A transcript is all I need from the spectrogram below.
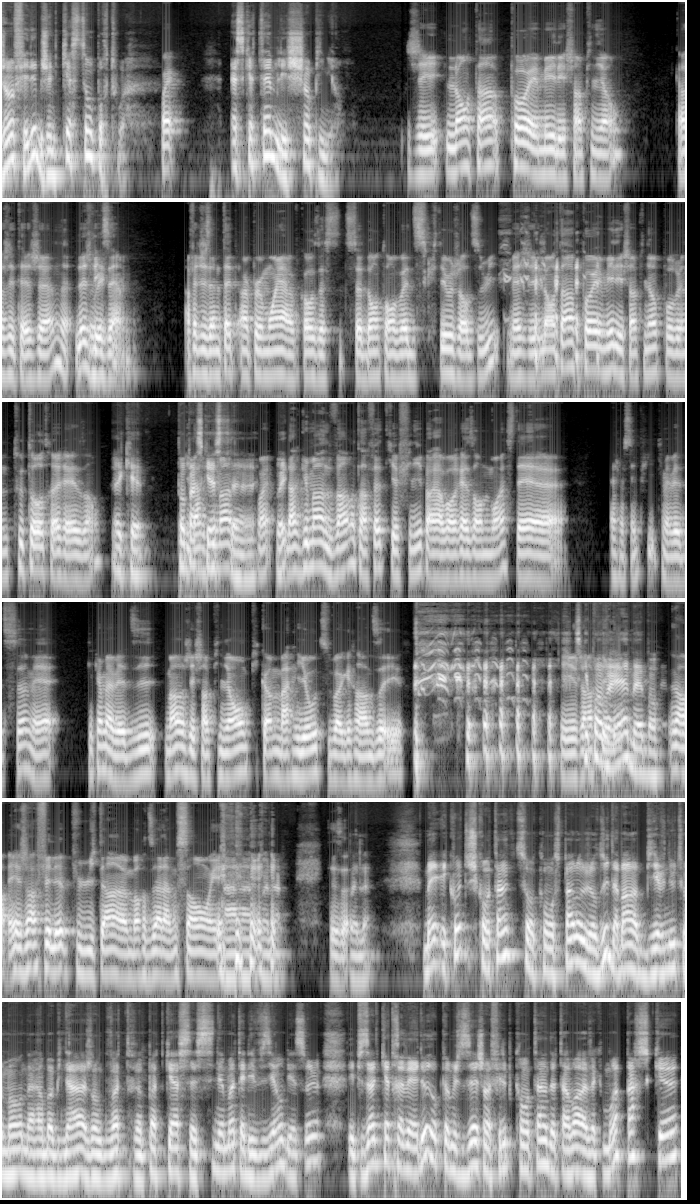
Jean-Philippe, j'ai une question pour toi. Ouais. Est-ce que tu aimes les champignons? J'ai longtemps pas aimé les champignons quand j'étais jeune. Là, je Oui. les aime. En fait, je les aime peut-être un peu moins à cause de ce dont on va discuter aujourd'hui, mais j'ai longtemps pas aimé les champignons pour une toute autre raison. OK. Pas Puis parce que c'est... l'argument- euh, ouais, oui. L'argument de vente, en fait, qui a fini par avoir raison de moi, c'était... euh, je me souviens plus qui m'avait dit ça, mais quelqu'un m'avait dit « Mange des champignons, puis comme Mario, tu vas grandir. » Et Ce qui n'est pas vrai, mais bon. Non, et Jean-Philippe, 8 ans, a mordu à l'hameçon et... Ah, voilà. c'est ça. Voilà. Mais écoute, je suis content qu'on se parle aujourd'hui. D'abord, bienvenue tout le monde à Rembobinage, donc votre podcast cinéma-télévision, bien sûr. Épisode 82. Donc, comme je disais, Jean-Philippe, content de t'avoir avec moi parce que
